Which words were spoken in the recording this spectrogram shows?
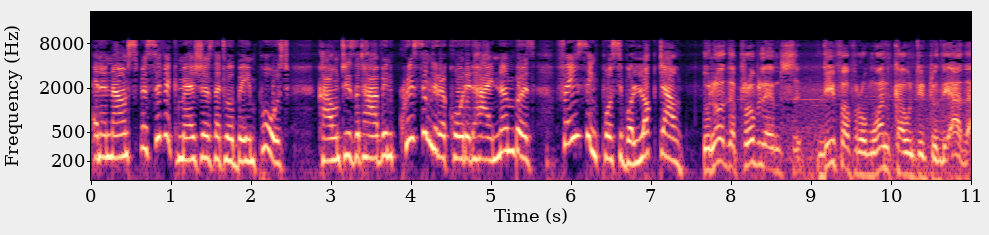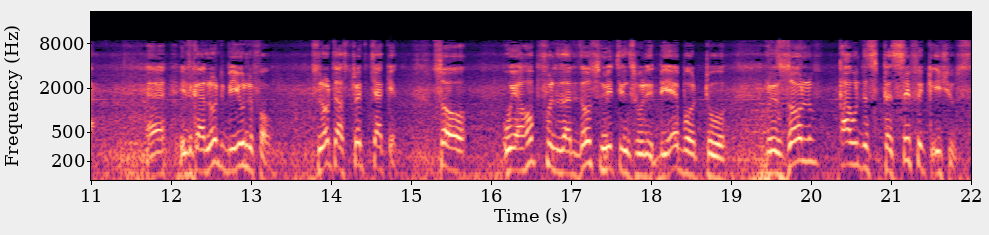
and announce specific measures that will be imposed. Counties that have increasingly recorded high numbers facing possible lockdown. You know, the problems differ from one county to the other. Uh, it cannot be uniform, it's not a straight jacket. So, we are hopeful that those meetings will be able to resolve county specific issues.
